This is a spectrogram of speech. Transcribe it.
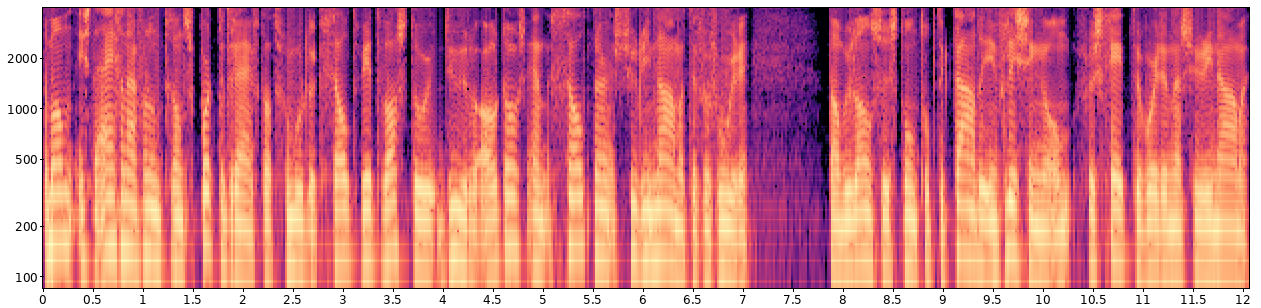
De man is de eigenaar van een transportbedrijf dat vermoedelijk geld wit was... door dure auto's en geld naar Suriname te vervoeren. De ambulance stond op de kade in Vlissingen om verscheept te worden naar Suriname.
